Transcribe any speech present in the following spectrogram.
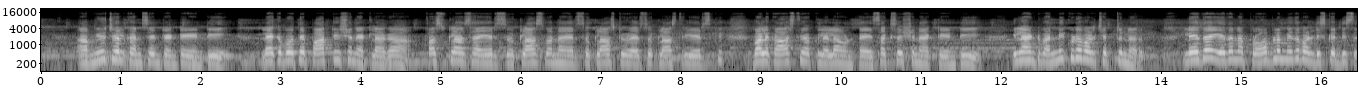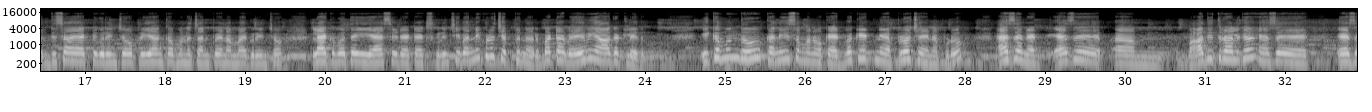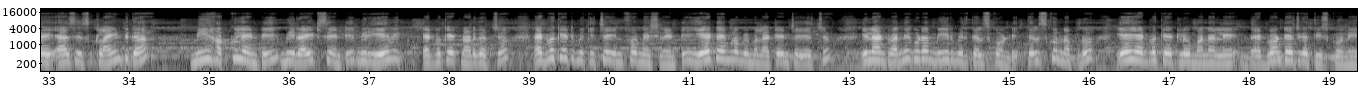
ఆ మ్యూచువల్ కన్సెంట్ అంటే ఏంటి? లేకపోతే పార్టీషన్ ఎట్లాగా? First class heirs class one heirs class two heirs class three ఇయర్స్కి వాళ్ళకి ఆస్తి హక్కులు ఎలా ఉంటాయి? సక్సెషన్ యాక్ట్ ఏంటి? ఇలాంటివన్నీ కూడా వాళ్ళు చెప్తున్నారు. లేదా ఏదైనా ప్రాబ్లం మీద వాళ్ళు డిస్క డిస్ దిశ యాక్ట్ గురించో ప్రియాంక మొన్న చనిపోయిన అమ్మాయి గురించో లేకపోతే ఈ యాసిడ్ అటాక్స్ గురించి ఇవన్నీ కూడా చెప్తున్నారు. బట్ అవేమీ ఆగట్లేదు. ఇక ముందు కనీసం మనం ఒక అడ్వకేట్ని అప్రోచ్ అయినప్పుడు as a as a బాధితురాలుగా as a as a as is క్లయింట్గా మీ హక్కులేంటి మీ రైట్స్ ఏంటి మీరు ఏమి అడ్వకేట్ని అడగచ్చు? అడ్వకేట్ మీకు ఇచ్చే ఇన్ఫర్మేషన్ ఏంటి? ఏ టైంలో మిమ్మల్ని అటెండ్ చేయొచ్చు? ఇలాంటివన్నీ కూడా మీరు మీరు తెలుసుకోండి. తెలుసుకున్నప్పుడు ఏ అడ్వకేట్లు మనల్ని అడ్వాంటేజ్గా తీసుకొని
